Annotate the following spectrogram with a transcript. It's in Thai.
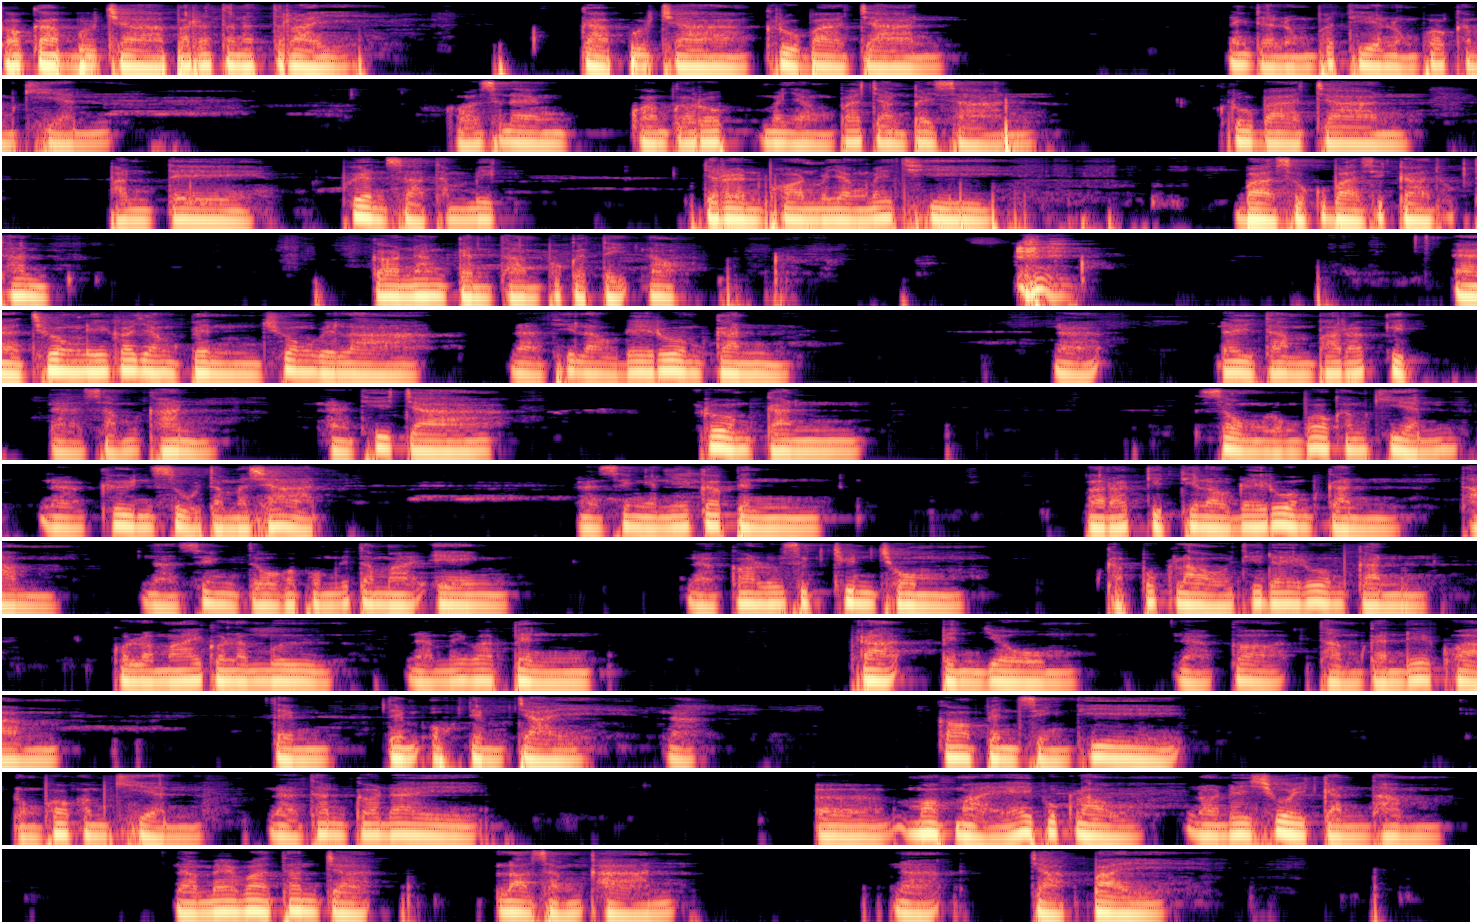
ก็กราบบูชาพระรัตนตรัยกราบบูชาครูบาอาจารย์ตั้งแต่หลวงพ่อเทียนหลวงพ่อคำเขียน ขอแสดงความเคารพมาอย่างพระอาจารย์ไพศาลครูบาอาจารย์ พันเต เพื่อนสาธมิก เจริญพรมายังแม่ชี บาสุกุบาสิกาทุกท่าน ก็นั่งกันตามปกติเนาะ ช่วงนี้ก็ยังเป็นช่วงเวลานะที่เราได้ร่วมกันนะได้ทำภารกิจนะสำคัญนะที่จะร่วมกัน ส่งหลวงพ่อคำเขียนนะคืนสู่ธรรมชาตินะซึ่งอันนี้ก็เป็นภารกิจที่เราได้ร่วมกันทำนะซึ่งตัวกับผมนิตมาเองนะก็รู้สึกชื่นชมกับพวกเราที่ได้ร่วมกัน คนละไม้คนละมือนะไม่ว่าเป็นพระเป็นโยมนะก็ทำกันด้วยความเต็มเต็มอกเต็มใจนะก็เป็นสิ่งที่หลวงพ่อคำเขียนนะท่านก็ได้ออมอบหมายให้พวกเราเนาะได้ช่วยกันทำนะแม้ว่าท่านจะละสังขารนะจากไป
